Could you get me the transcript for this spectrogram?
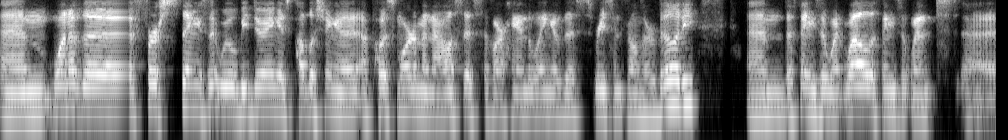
Um, one of the first things that we'll be doing is publishing a, a postmortem analysis of our handling of this recent vulnerability. Um, the things that went well, the things that went uh,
